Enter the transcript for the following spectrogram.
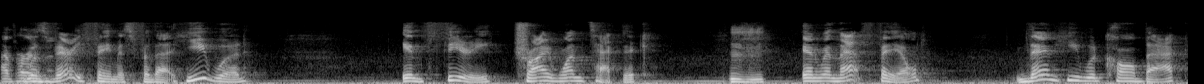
I've heard. was very famous for that he would in theory try one tactic mm-hmm. and when that failed then he would call back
